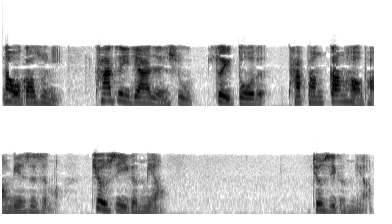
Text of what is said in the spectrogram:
那我告诉你，他这一家人数最多的，他旁刚好旁边是什么？就是一个庙，就是一个庙。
